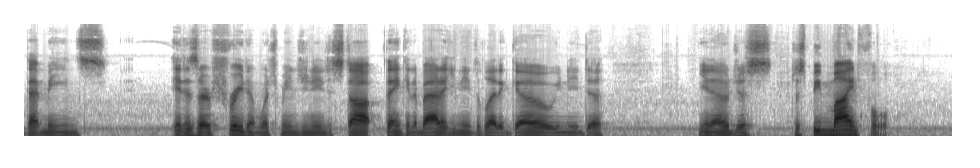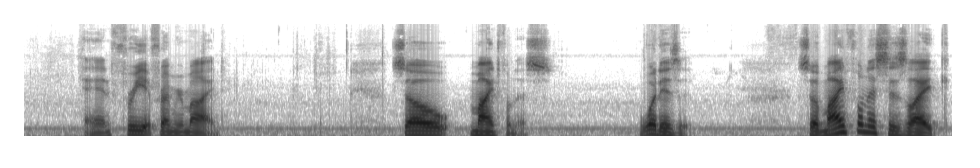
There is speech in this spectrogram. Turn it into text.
that means it deserves freedom, which means you need to stop thinking about it, you need to let it go, you need to you know, just just be mindful and free it from your mind. So, mindfulness. What is it? So, mindfulness is like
